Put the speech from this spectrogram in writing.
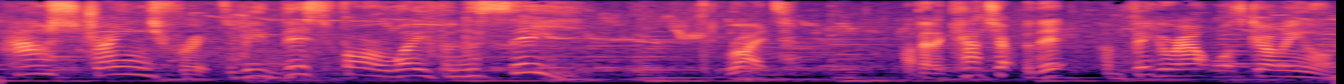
How strange for it to be this far away from the sea. Right, I better catch up with it and figure out what's going on.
